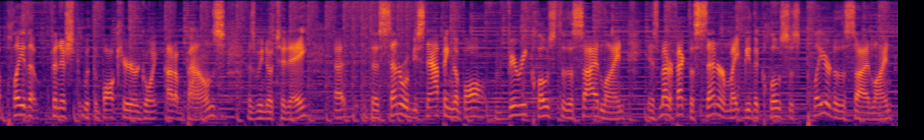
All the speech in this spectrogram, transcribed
a play that finished with the ball carrier going out of bounds, as we know today, uh, the center would be snapping the ball very close to the sideline. As a matter of fact, the center might be the closest player to the sideline.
